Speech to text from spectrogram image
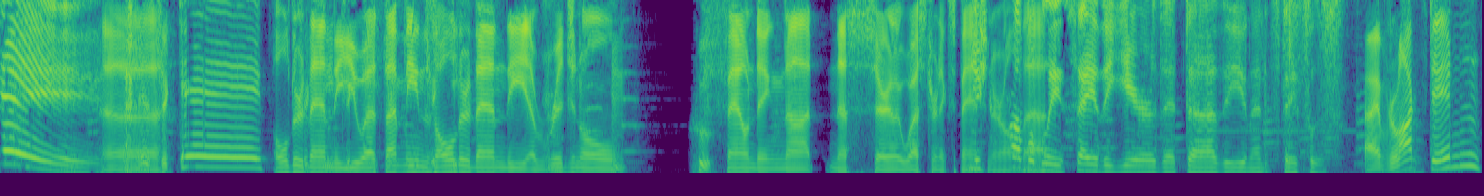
Hey! Uh, it's tricky. older than the U.S. That means older than the original founding, not necessarily Western you expansion or all that. probably say the year that uh, the United States was. I've locked in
